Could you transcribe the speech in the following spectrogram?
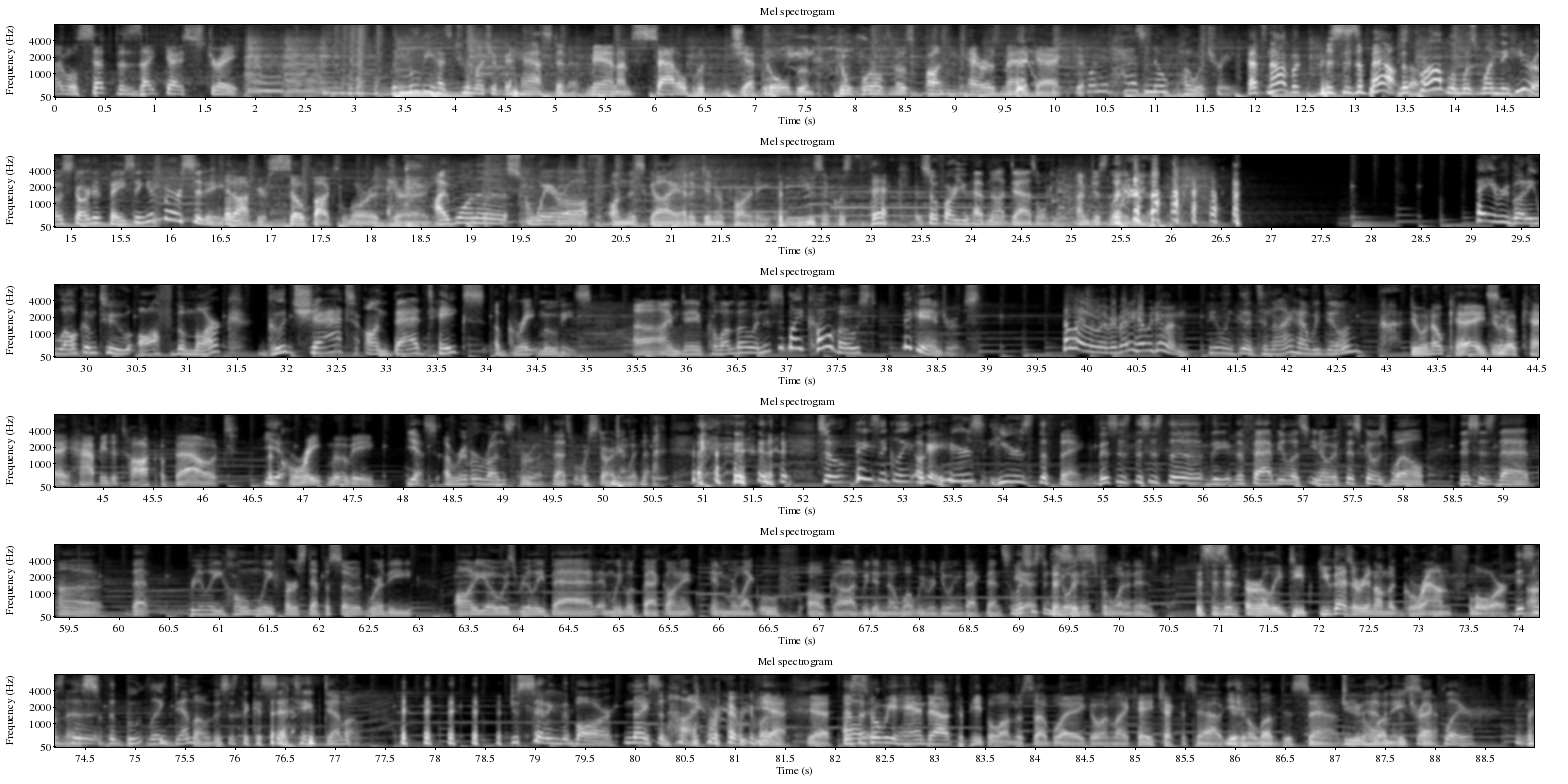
I will set the zeitgeist straight. The movie has too much of the cast in it. Man, I'm saddled with Jeff Goldblum, the world's most uncharismatic actor. But it has no poetry. That's not what this is about. The problem was when the hero started facing adversity. Get off your soapbox, Laura Dern. I want to square off on this guy at a dinner party. the music was thick. So far, you have not dazzled me. I'm just letting you know. hey, everybody. Welcome to Off the Mark. Good chat on bad takes of great movies. Uh, I'm Dave Columbo, and this is my co host, Mick Andrews. Hello, everybody. How we doing? Feeling good tonight. How we doing? Doing okay. Doing So- okay. Happy to talk about a Yeah. great movie. Yes, a river runs through it. That's what we're starting with now. so basically, okay, here's here's the thing. This is this is the the the fabulous, you know, if this goes well, this is that uh that really homely first episode where the audio is really bad and we look back on it and we're like, oof, oh god, we didn't know what we were doing back then. So let's Yeah, just this enjoy is- this for what it is. This is an early deep. You guys are in on the ground floor. This on is this. the the bootleg demo. This is the cassette tape demo. Just setting the bar nice and high for everybody. Yeah, yeah. This is Uh, what we hand out to people on the subway, going like, "Hey, check this out. You're Yeah. gonna love this sound. Do You're you have an eight-track player?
